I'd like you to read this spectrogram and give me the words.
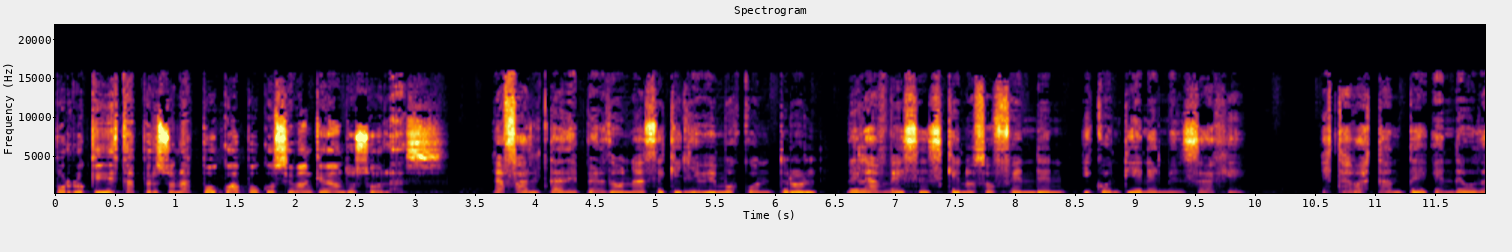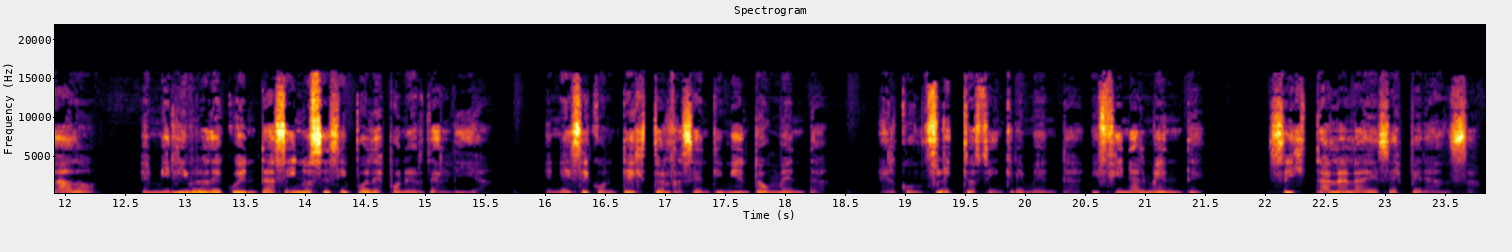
por lo que estas personas poco a poco se van quedando solas. La falta de perdón hace que llevemos control de las veces que nos ofenden y contiene el mensaje. Está bastante endeudado en mi libro de cuentas y no sé si puedes ponerte al día. En ese contexto el resentimiento aumenta, el conflicto se incrementa y finalmente se instala la desesperanza.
